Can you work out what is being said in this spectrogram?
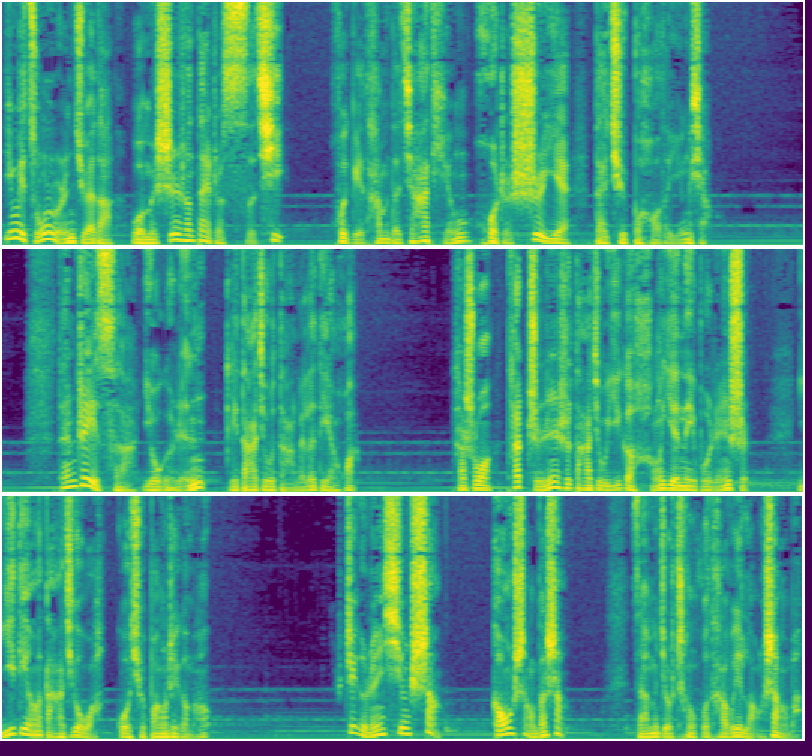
因为总有人觉得我们身上带着死气，会给他们的家庭或者事业带去不好的影响。但这次啊，有个人给大舅打来了电话，他说他只认识大舅一个行业内部人士，一定要大舅啊过去帮这个忙。这个人姓尚，高尚的尚，咱们就称呼他为老尚吧。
